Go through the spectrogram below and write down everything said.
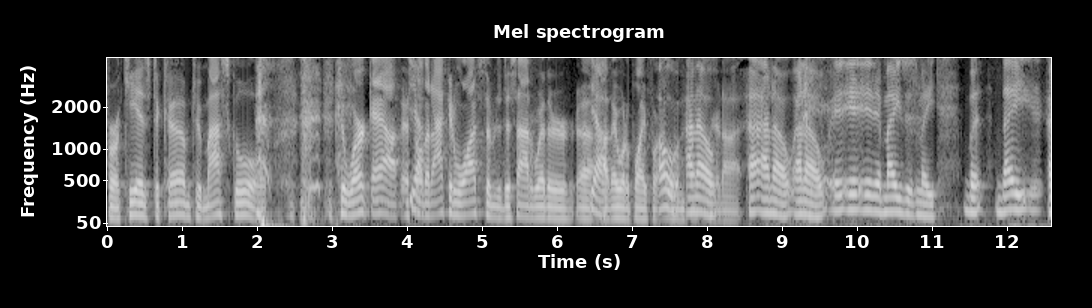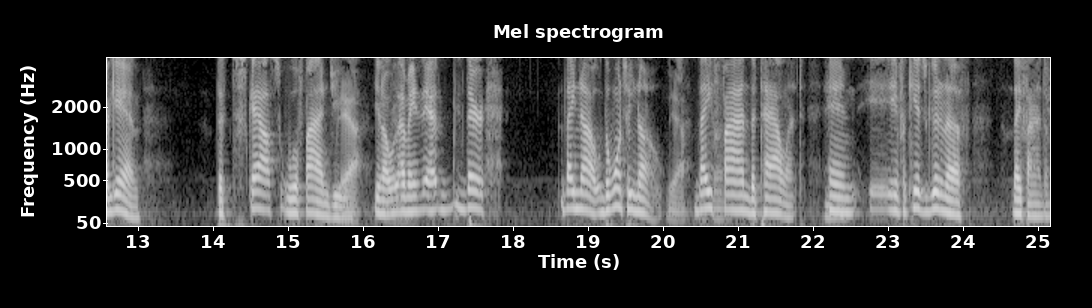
for kids to come to my school to work out so Yeah. that I can watch them to decide whether uh, Yeah. they want to play for Oh, I know. or not. I know. I know. It, it, it amazes me. But they, again, the scouts will find you. Yeah. You know, I mean, they're- they're, know, the ones who know. Yeah, They find the talent. And if a kid's good enough, they find them.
